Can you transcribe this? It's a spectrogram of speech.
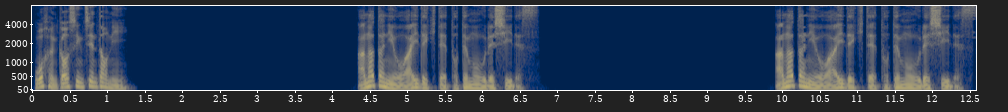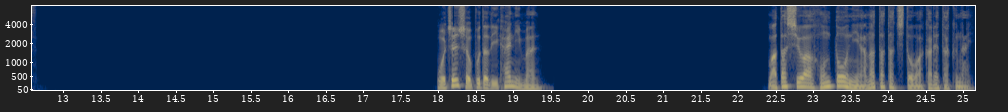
我很高兴见到你。あなたにお会いできてとても嬉しいです。あなたにお会いできてとても嬉しいです。我真舍不得离开你们。私は本当にあなたたちと別れたくない。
